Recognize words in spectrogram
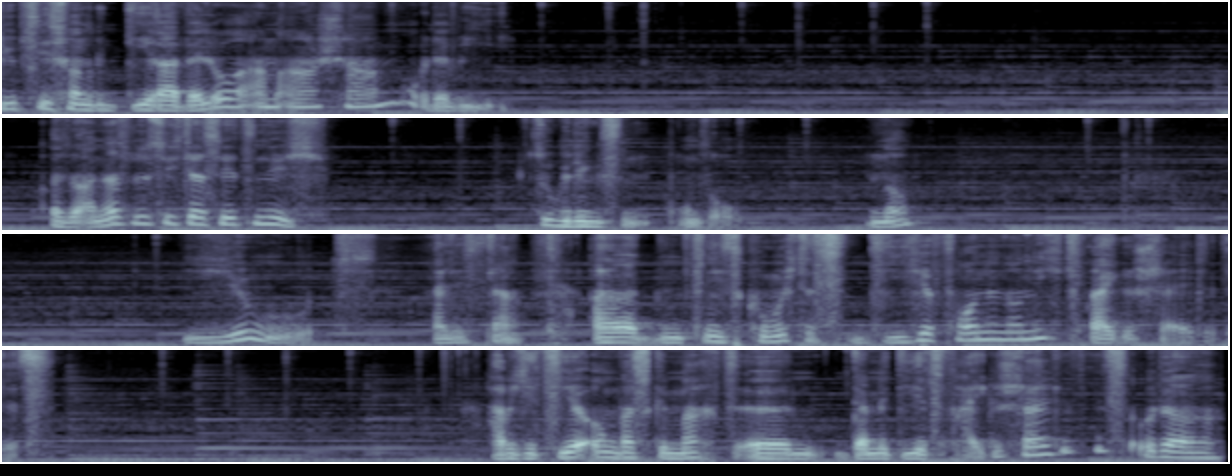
Typsis von Di Ravello am Arsch haben? Oder wie? Also anders wüsste ich das jetzt nicht. Zu gedingsen und so. Ne? Gut. Alles klar. Aber dann finde ich es komisch, dass die hier vorne noch nicht freigeschaltet ist. Habe ich jetzt hier irgendwas gemacht, äh, damit die jetzt freigeschaltet ist? Oder?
